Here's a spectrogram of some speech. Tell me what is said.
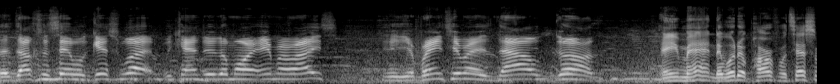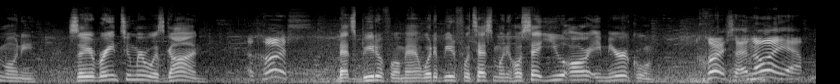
the doctor said, well, guess what? We can't do no more MRIs. Your brain tumor is now gone. Amen. That what a powerful testimony. So your brain tumor was gone. Of course. That's beautiful, man. What a beautiful testimony. Jose, you are a miracle. Of course, I know I am.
